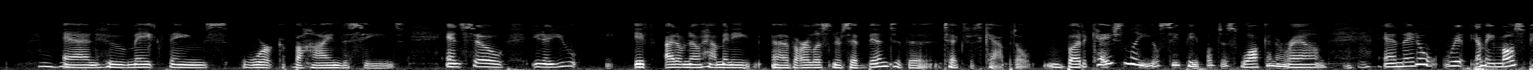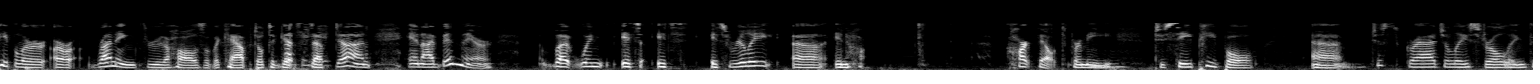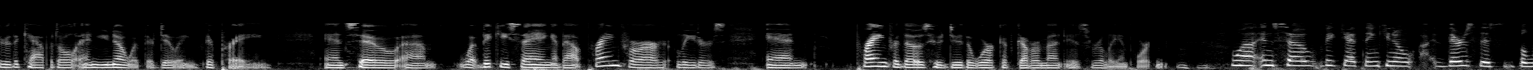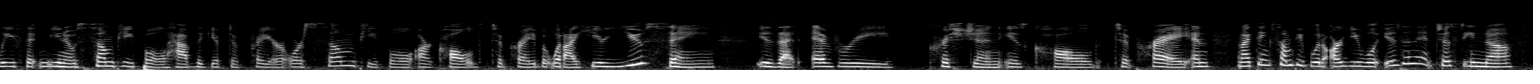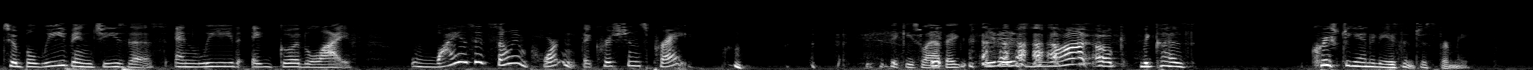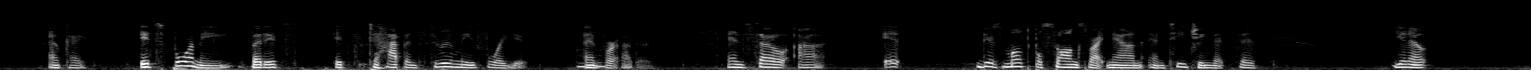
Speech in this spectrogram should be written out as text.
and who make things work behind the scenes. And so, you know, you if I don't know how many of our listeners have been to the Texas Capitol, but occasionally you'll see people just walking around, and they don't. Re- I mean, most people are are running through the halls of the Capitol to get stuff done, and I've been there. But when it's it's it's really uh, in heartfelt for me to see people um, just gradually strolling through the Capitol, and you know what they're doing. They're praying. And so, um, what Vicky's saying about praying for our leaders and praying for those who do the work of government is really important. Well, and so, Vicki, I think, you know, there's this belief that, you know, some people have the gift of prayer or some people are called to pray. But what I hear you saying is that every Christian is called to pray. And and I think some people would argue, well, isn't it just enough to believe in Jesus and lead a good life? Why is it so important that Christians pray? Vicky's laughing. It is not okay because Christianity isn't just for me. Okay, it's for me, but it's it's to happen through me for you and for others. And so uh, it there's multiple songs right now and, and teaching that says, you know,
